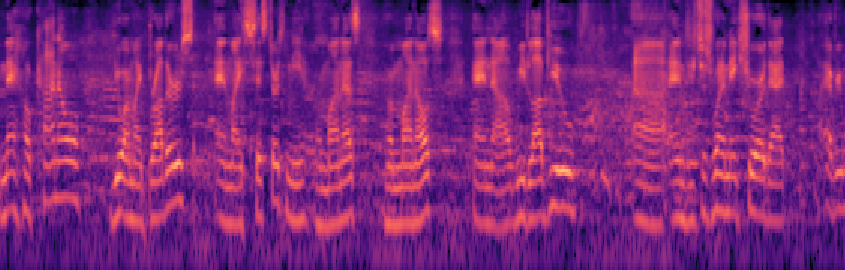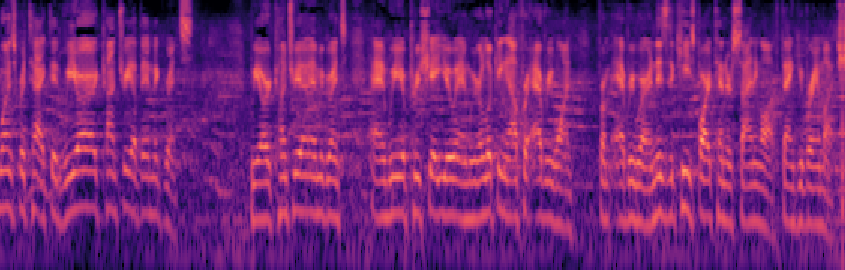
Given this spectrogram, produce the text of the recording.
Mexicano. You are my brothers and my sisters, mi hermanas, hermanos, and uh, we love you. Uh, and we just want to make sure that everyone's protected. We are a country of immigrants. We are a country of immigrants, and we appreciate you, and we are looking out for everyone from everywhere. And this is the Keys Bartender signing off. Thank you very much.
